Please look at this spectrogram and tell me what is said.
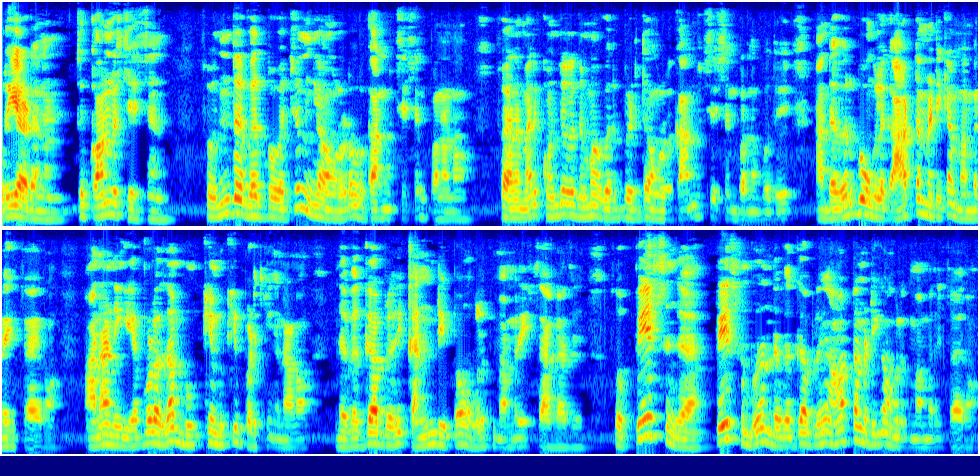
உரையாடணும். ஸோ கான்வர்சேஷன் ஸோ இந்த வெர்பை வச்சு நீங்கள் அவங்களோட ஒரு கான்வர்சேஷன் பண்ணணும். ஸோ அந்த மாதிரி கொஞ்சம் கொஞ்சமாக வெர்ப் எடுத்து அவங்களோட கான்வர்சேஷன் பண்ணும்போது அந்த வெர்பு உங்களுக்கு ஆட்டோமேட்டிக்காக மெமரைஸ் ஆயிரும். ஆனால் நீங்கள் எவ்வளோ தான் முக்கிய முக்கிய படிச்சிங்கனாலும் இந்த வெக்காபுலரி கண்டிப்பாக உங்களுக்கு மெமரைஸ் ஆகாது. ஸோ பேசுங்க. பேசும்போது இந்த வெக்காபுலரி ஆட்டோமேட்டிக்காக உங்களுக்கு மெமரைஸ் ஆயிரும்.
